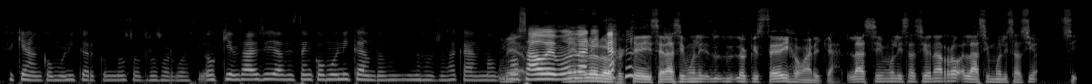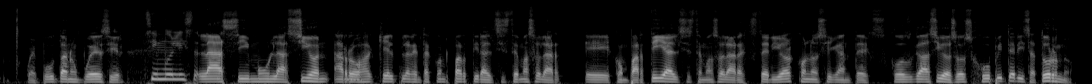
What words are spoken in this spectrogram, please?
Se quieran comunicar con nosotros o algo así. O quién sabe si ya se están comunicando y nosotros acá no, sabemos, Mira lo que dice la simuli- lo que usted dijo, marica. La simulación arro la simulación, sí, puta no puede decir. Simuliza- La simulación arroja que el planeta compartirá el sistema solar, eh, compartía el sistema solar exterior con los gigantescos gaseosos Júpiter y Saturno,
